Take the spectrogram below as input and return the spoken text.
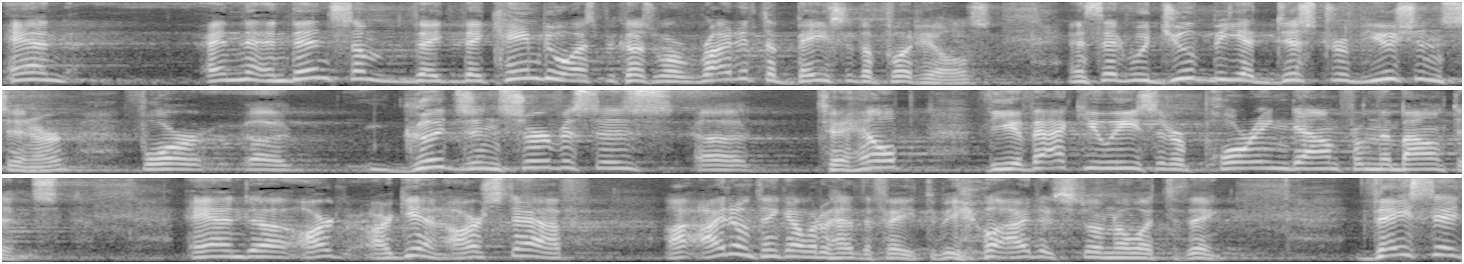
And and, and then some, they, they came to us because we're right at the base of the foothills and said, Would you be a distribution center for uh, goods and services uh, to help the evacuees that are pouring down from the mountains? And uh, our, again, our staff, I, I don't think I would have had the faith to be, I just don't know what to think. They said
